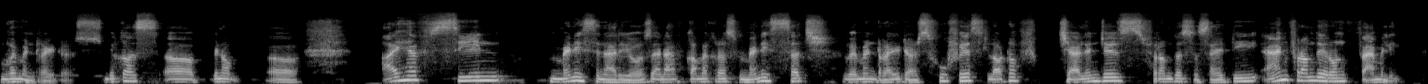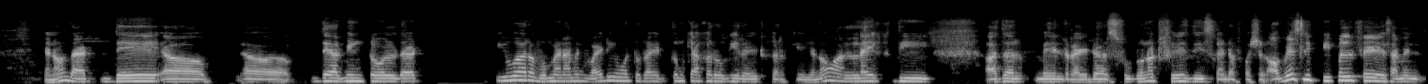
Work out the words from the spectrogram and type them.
women riders? Because uh, you know, uh, I have seen many scenarios and I've come across many such women riders who face a lot of challenges from the society and from their own family you know that they uh, they are being told that you are a woman. I mean why do you want to ride? tum kya karogi ride karke you know? Unlike the other male riders who do not face these kind of questions. Obviously people face i mean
